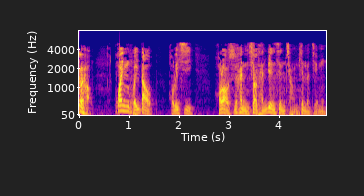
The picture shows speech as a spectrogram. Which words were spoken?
各位好，欢迎回到侯立戏侯老师和你笑谈院线强片的节目。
